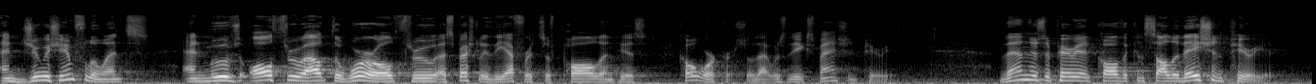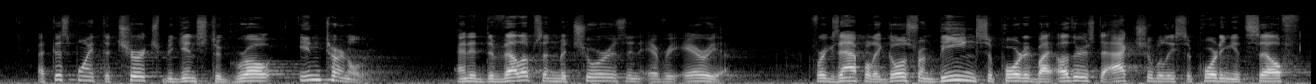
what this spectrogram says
and Jewish influence and moves all throughout the world through especially the efforts of Paul and his co-workers. So that was the expansion period. Then there's a period called the consolidation period. At this point, the church begins to grow internally and it develops and matures in every area. For example, it goes from being supported by others to actually supporting itself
